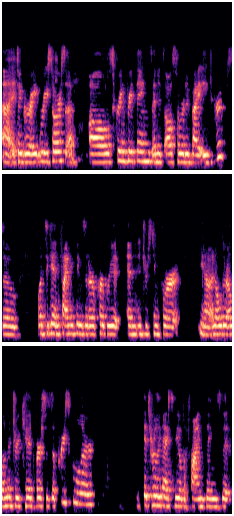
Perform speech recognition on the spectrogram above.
Uh, it's a great resource. Of all screen free things and it's all sorted by age group. So once again, finding things that are appropriate and interesting for you know an older elementary kid versus a preschooler. It's really nice to be able to find things that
